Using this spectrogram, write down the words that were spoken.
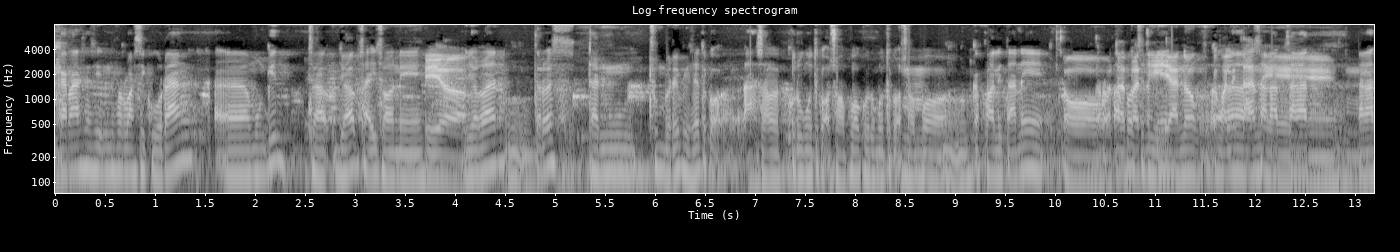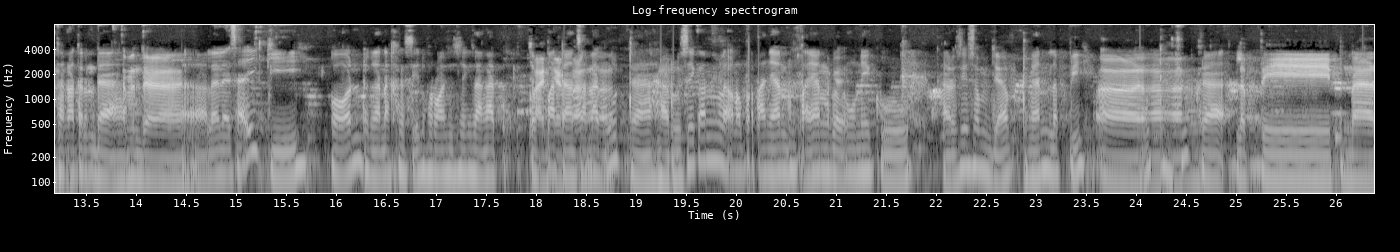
Karena akses informasi kurang, eh, mungkin jawab, jawab saisone. Iya. Iya kan? Terus dan sumbernya biasanya tuh kok asal kurungu tuh kok sopo, kurungu tuh kok sopo. Kevalitane Oh, apa dapat jenenge? anu Eh, kevalitane. sangat sangat Hmm. sangat sangat rendah. Rendah. Eh, lelek saiki kon dengan akses informasi yang sangat cepat Banyak dan sangat banget. mudah. Harusnya kan ono pertanyaan-pertanyaan kayak ngono iku harusnya bisa menjawab dengan lebih Eh, mudah juga. lebih benar,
